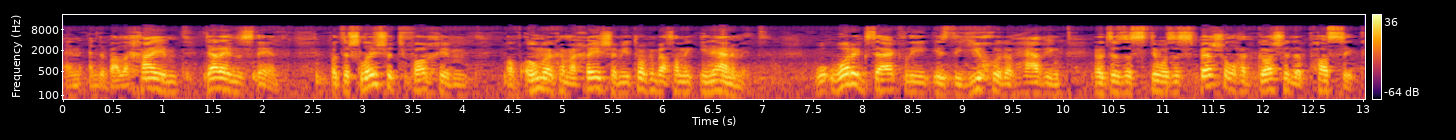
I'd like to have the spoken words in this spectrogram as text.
and, and the Balachayim. That I understand. But the Shloisha Tfachim of Omer Kamacheshem, you're talking about something inanimate. what exactly is the yichud of having? You know, a, there was a special hadgosh in the pasuk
